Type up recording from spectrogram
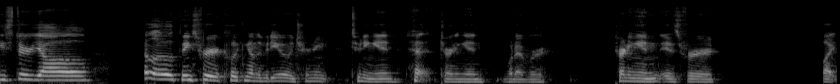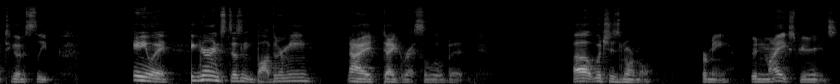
Easter, y'all. Hello, thanks for clicking on the video and turning tuning in, turning in, whatever. Turning in is for like to go to sleep. Anyway, ignorance doesn't bother me. I digress a little bit. Uh, which is normal for me. In my experience,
